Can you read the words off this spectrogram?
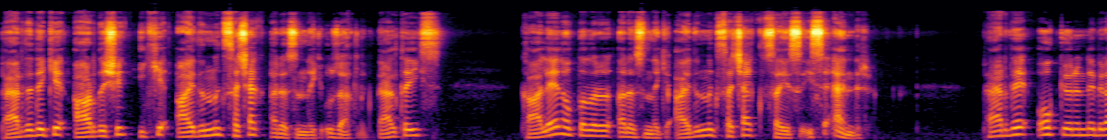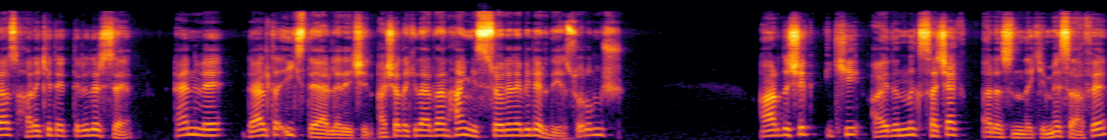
perdedeki ardışık iki aydınlık saçak arasındaki uzaklık delta x, KL noktaları arasındaki aydınlık saçak sayısı ise n'dir. Perde ok yönünde biraz hareket ettirilirse n ve delta x değerleri için aşağıdakilerden hangisi söylenebilir diye sorulmuş. Ardışık iki aydınlık saçak arasındaki mesafe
